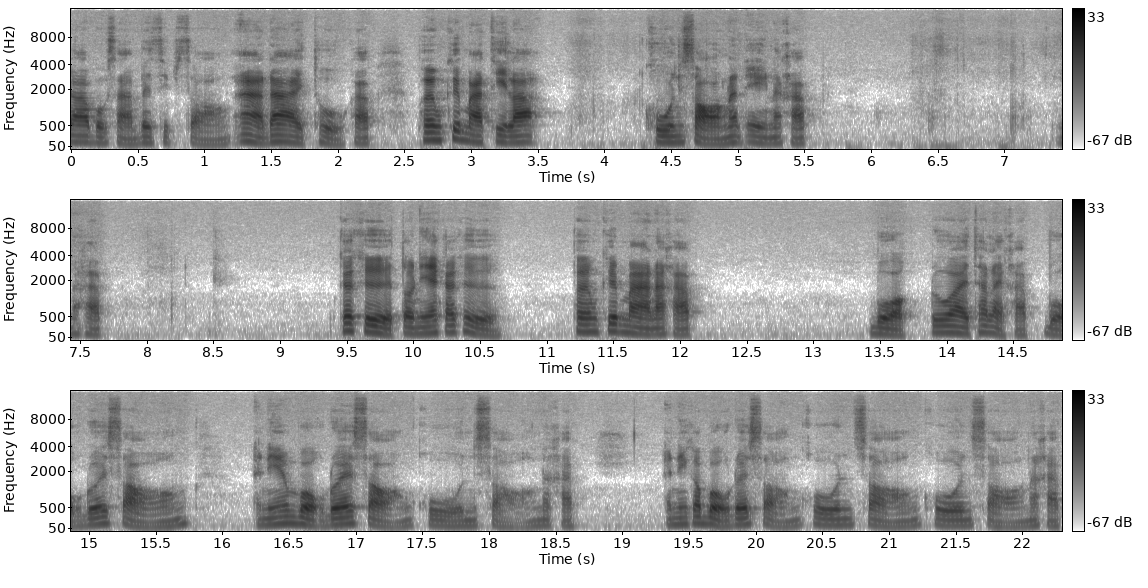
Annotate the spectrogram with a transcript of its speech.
9บวก3เป็น 12 อ่าได้ถูกครับ เพิ่มขึ้นมาทีละคูณ 2 นั่นเองนะครับนะครับ ก็คือตัวนี้ก็คือเพิ่มขึ้นมานะครับ บวกด้วยเท่าไหร่ครับ บวกด้วย 2 อันนี้บวกด้วย 2 คูณ 2 นะครับ อันนี้ก็บวกด้วย 2 คูณ 2 คูณ 2 นะครับ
